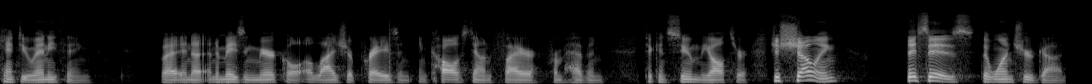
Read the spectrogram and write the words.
can't do anything. But in a, an amazing miracle, Elijah prays and, and calls down fire from heaven to consume the altar, just showing this is the one true God.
